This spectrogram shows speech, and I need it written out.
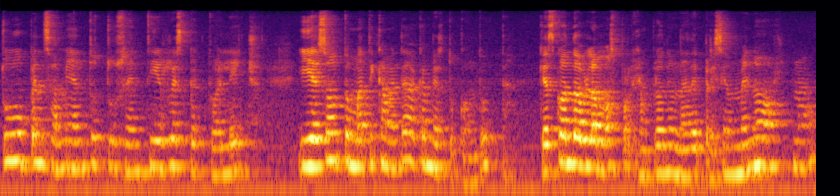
tu pensamiento, tu sentir respecto al hecho. Y eso automáticamente va a cambiar tu conducta. Que es cuando hablamos, por ejemplo, de una depresión menor, ¿no?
